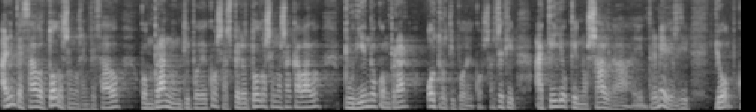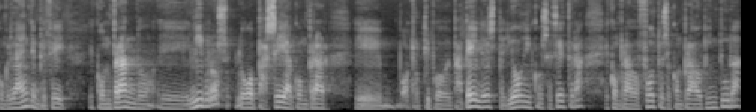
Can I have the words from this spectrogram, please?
han empezado, todos hemos empezado comprando un tipo de cosas, pero todos hemos acabado pudiendo comprar otro tipo de cosas, es decir, aquello que nos salga entre medios. Es decir, yo concretamente empecé comprando libros, luego pasé a comprar otro tipo de papeles, periódicos, etc. He comprado fotos, he comprado pintura,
